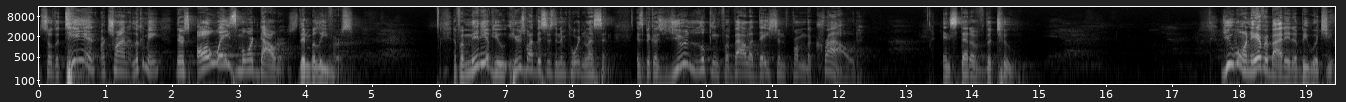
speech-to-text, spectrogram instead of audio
so the 10 are trying to look at me. There's always more doubters than believers. And for many of you, here's why this is an important lesson is because you're looking for validation from the crowd instead of the two. You want everybody to be with you.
